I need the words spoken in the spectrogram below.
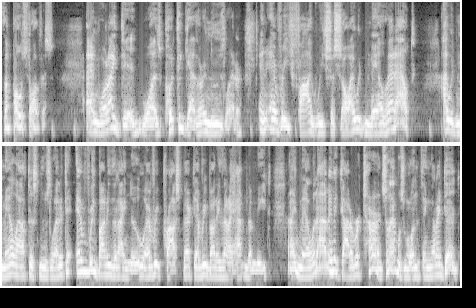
the post office. And what I did was put together a newsletter, and every five weeks or so, I would mail that out. I would mail out this newsletter to everybody that I knew, every prospect, everybody that I happened to meet. I'd mail it out and it got a return. So that was one thing that I did.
